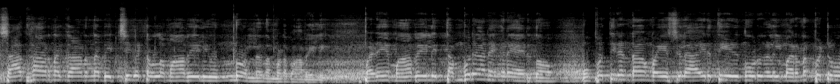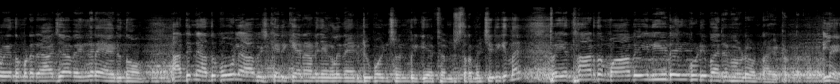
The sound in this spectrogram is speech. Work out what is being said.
സാധാരണ കാണുന്ന വെച്ചുകെട്ടുള്ള മാവേലി ഒന്നുമല്ല നമ്മുടെ മാവേലി. പഴയ മാവേലി തമ്പുരാൻ എങ്ങനെയായിരുന്നോ? മുപ്പത്തിരണ്ടാം വയസ്സിൽ ആയിരത്തി എഴുന്നൂറുകളിൽ മരണപ്പെട്ടു പോയ നമ്മുടെ രാജാവ് എങ്ങനെയായിരുന്നോ? അതിനെ അതുപോലെ ആവിഷ്കരിക്കാനാണ് ഞങ്ങൾ nine two point seven big F M ശ്രമിച്ചിരിക്കുന്നത്. അപ്പൊ യഥാർത്ഥ മാവേലിയുടെയും കൂടി വരവ് ഇവിടെ ഉണ്ടായിട്ടുണ്ട്. അല്ലേ?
